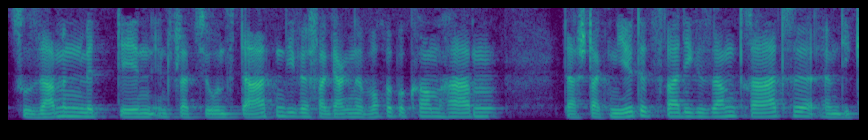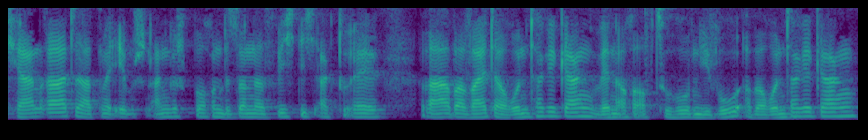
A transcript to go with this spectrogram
zusammen mit den Inflationsdaten, die wir vergangene Woche bekommen haben. Da stagnierte zwar die Gesamtrate, ähm, die Kernrate hatten wir eben schon angesprochen, besonders wichtig aktuell, war aber weiter runtergegangen, wenn auch auf zu hohem Niveau, aber runtergegangen.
